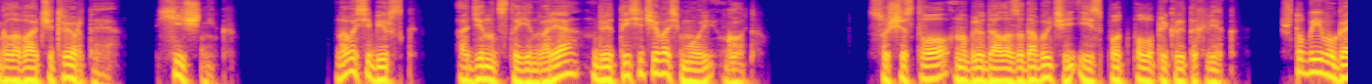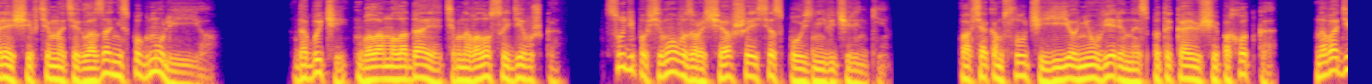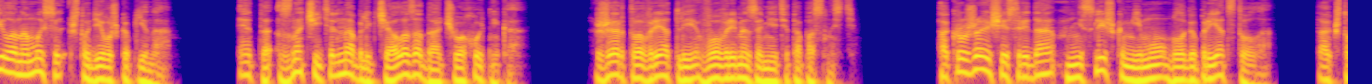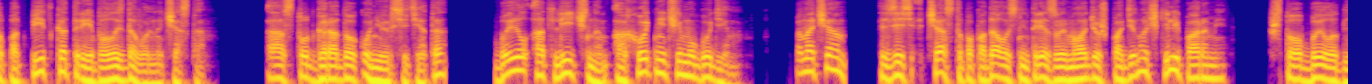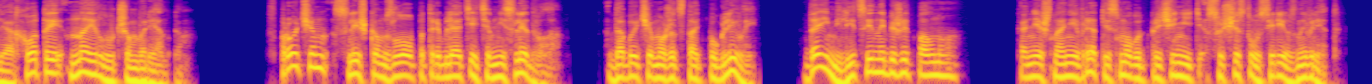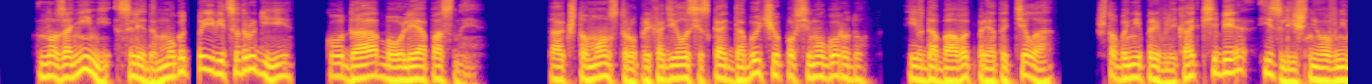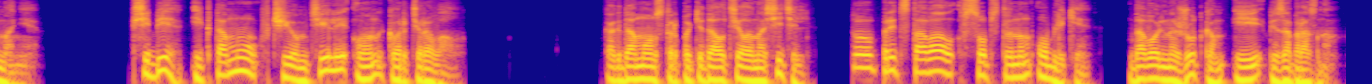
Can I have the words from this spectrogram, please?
Глава 4. Хищник. Новосибирск. 11 января 2008 год. Существо наблюдало за добычей из-под полуприкрытых век, чтобы его горящие в темноте глаза не спугнули ее. Добычей была молодая темноволосая девушка, судя по всему, возвращавшаяся с поздней вечеринки. Во всяком случае, ее неуверенная спотыкающая походка наводила на мысль, что девушка пьяна. Это значительно облегчало задачу охотника. Жертва вряд ли вовремя заметит опасность. Окружающая среда не слишком ему благоприятствовала, так что подпитка требовалась довольно часто. А студгородок университета был отличным охотничьим угодьем. По ночам здесь часто попадалась нетрезвая молодежь поодиночке или парами, что было для охоты наилучшим вариантом. Впрочем, слишком злоупотреблять этим не следовало. Добыча может стать пугливой, да и милиции набежит полно. Конечно, они вряд ли смогут причинить существу серьезный вред, но за ними следом могут появиться другие, куда более опасные. Так что монстру приходилось искать добычу по всему городу и вдобавок прятать тела, чтобы не привлекать к себе излишнего внимания. К себе и к тому, в чьем теле он квартировал. Когда монстр покидал тело носитель, то представал в собственном облике, довольно жутком и безобразном.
